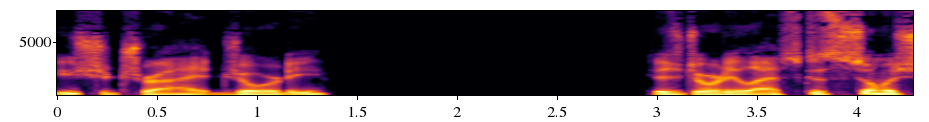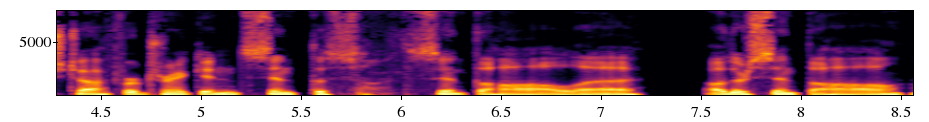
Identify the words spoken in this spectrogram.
you should try it, Geordi. Because Geordi laughs, because so much tougher drinking synth- synthehol, uh, other synthehol.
